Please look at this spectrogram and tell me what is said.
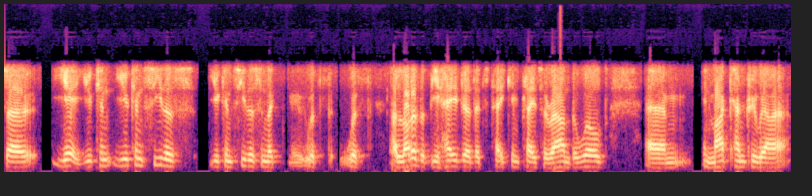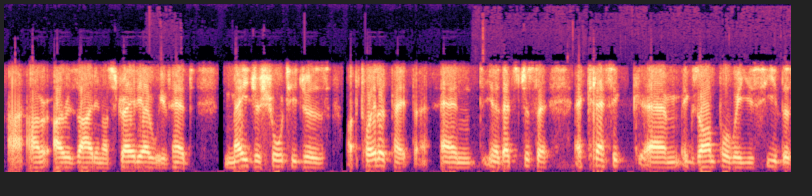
So yeah, you can you can see this you can see this in the with with a lot of the behavior that's taking place around the world. Um, in my country, where I, I, I, reside in Australia, we've had major shortages of toilet paper, and you know that's just a, a classic um, example where you see this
